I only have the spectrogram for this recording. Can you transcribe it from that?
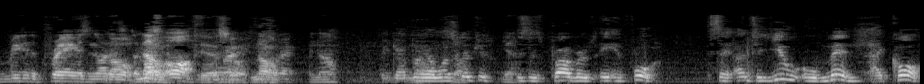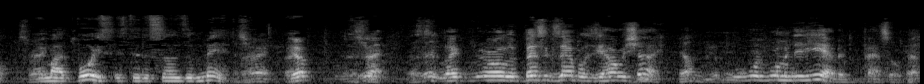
reading the prayers and all that No, stuff. That's no. off, Yeah, that's Right. off. No. Right. you know. Can I bring out one So, scripture? yes. This is Proverbs 8 and 4. It say, Unto you, O men, I call, That's right. and my voice is to the sons of men. That's right. Yep. That's right. That's it. Like well, the best example is Yahweh Shai. Yep. What woman did he have at Passover? Yep.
